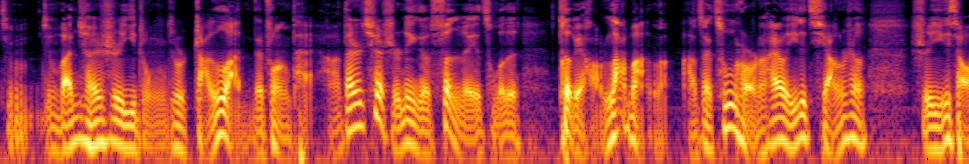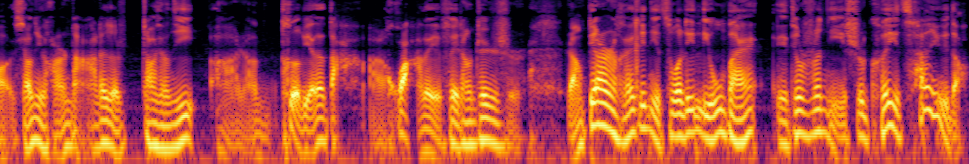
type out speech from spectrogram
就就完全是一种就是展览的状态啊，但是确实那个氛围做的。特别好，拉满了啊！在村口呢，还有一个墙上，是一个小小女孩拿着个照相机啊，然后特别的大啊，画的也非常真实。然后边上还给你做了一留白，也就是说你是可以参与到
